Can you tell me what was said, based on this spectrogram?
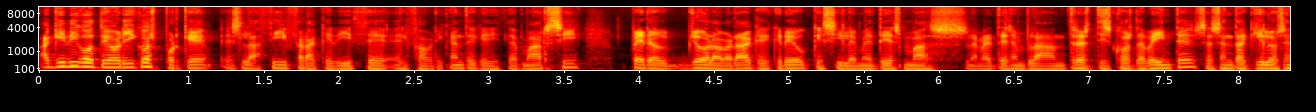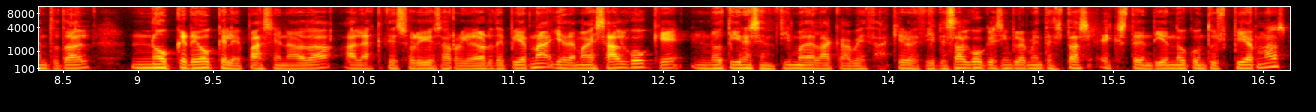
Aquí digo teóricos porque es la cifra que dice el fabricante, que dice Marcy, pero yo la verdad que creo que si le metes más, le metes en plan tres discos de 20, 60 kilos en total, no creo que le pase nada al accesorio desarrollador de pierna y además es algo que no tienes encima de la cabeza. Quiero decir, es algo que simplemente estás extendiendo con tus piernas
